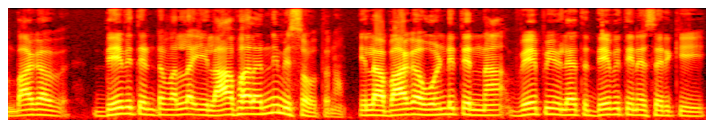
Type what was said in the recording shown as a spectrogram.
బాగా దేవి తినటం వల్ల ఈ లాభాలన్నీ మిస్ అవుతున్నాం. ఇలా బాగా వండి తిన్నా వేపి లేకపోతే దేవి తినేసరికి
